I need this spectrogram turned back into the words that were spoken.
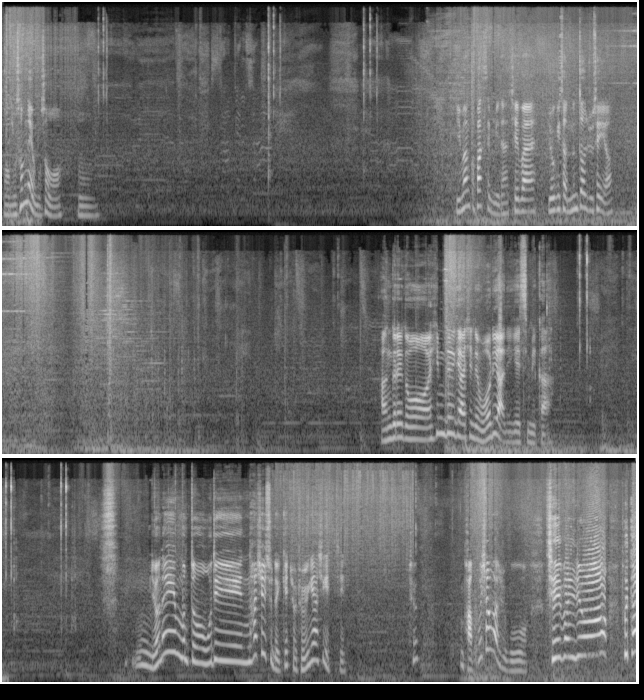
와 무섭네요 무서워. 음. 이만큼 빡셉니다. 제발 여기서 눈 떠주세요. 안 그래도 힘들게 하시는 월이 아니겠습니까? 음, 연예인분도 오딘 하실 수도 있겠죠. 조용히 하시겠지. 툭. 바쁘셔가지고 제발요 부탁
